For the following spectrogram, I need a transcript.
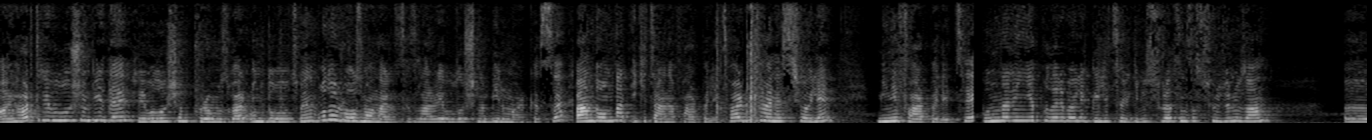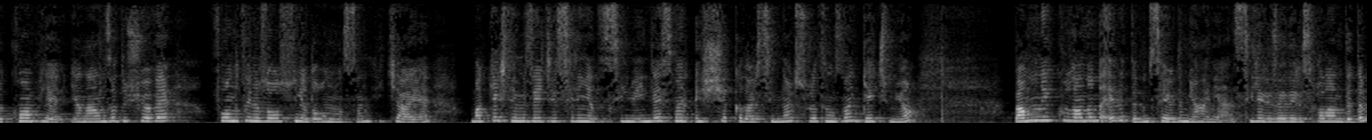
iHeart Revolution bir de Revolution Pro'muz var. Onu da unutmayalım. O da Roseman'larda satılan Revolution'ın bir markası. Bende ondan iki tane far paleti var. Bir tanesi şöyle mini far paleti. Bunların yapıları böyle glitter gibi. Suratınıza sürdüğünüz an e, komple yanağınıza düşüyor ve fondöteniniz olsun ya da olmasın hikaye. Makyaj temizleyiciyi silin ya da silmeyin. Resmen eşek kadar simler suratınızdan geçmiyor. Ben bunu ilk kullandığımda evet dedim sevdim yani yani sileriz ederiz falan dedim.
